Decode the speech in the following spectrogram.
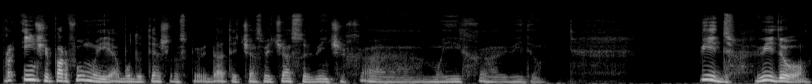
Про інші парфуми я буду теж розповідати час від часу в інших моїх відео. Під відео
